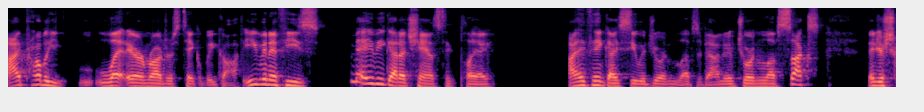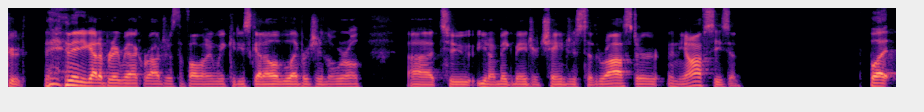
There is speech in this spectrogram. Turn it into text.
I probably let Aaron Rodgers take a week off, even if he's maybe got a chance to play. I think I see what Jordan Love's about. And if Jordan Love sucks, then you're screwed. then you got to bring back Rodgers the following week, and he's got all the leverage in the world uh, to you know make major changes to the roster in the offseason. But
